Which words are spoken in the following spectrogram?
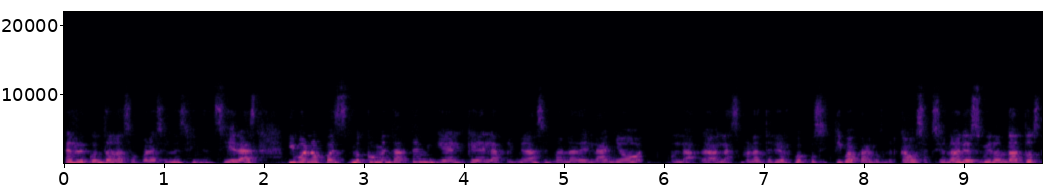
el recuento de las operaciones financieras y bueno, pues comentarte, Miguel, que la primera semana del año la, semana anterior fue positiva para los mercados accionarios, hubieron datos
